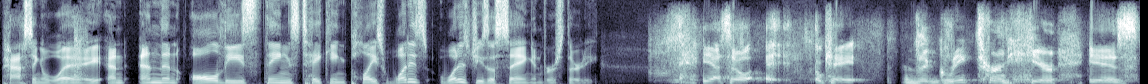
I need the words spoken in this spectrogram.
passing away and and then all these things taking place? What is what is Jesus saying in verse 30? Yeah, so uh, okay, the Greek term here is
